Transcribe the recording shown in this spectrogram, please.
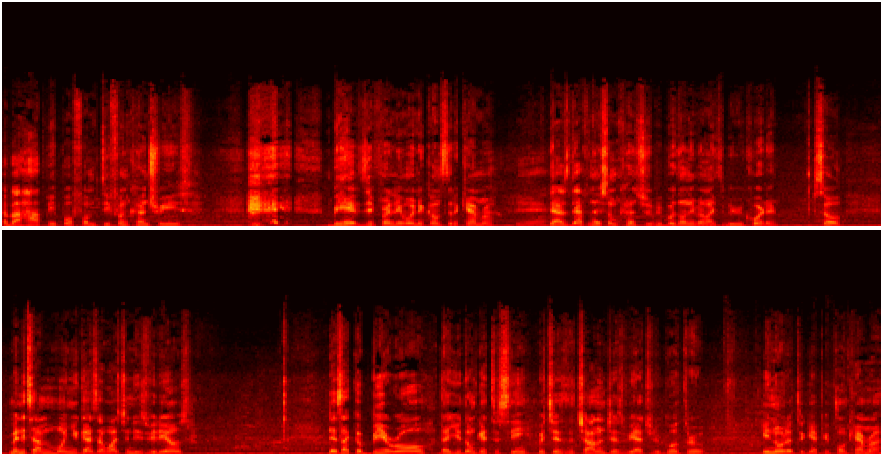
about how people from different countries behave differently when it comes to the camera. Yeah. There's definitely some countries where people don't even like to be recorded. So many times when you guys are watching these videos, there's like a B-roll that you don't get to see, which is the challenges we actually go through in order to get people on camera.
